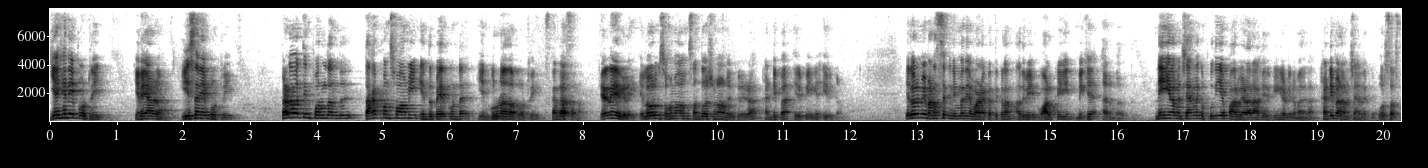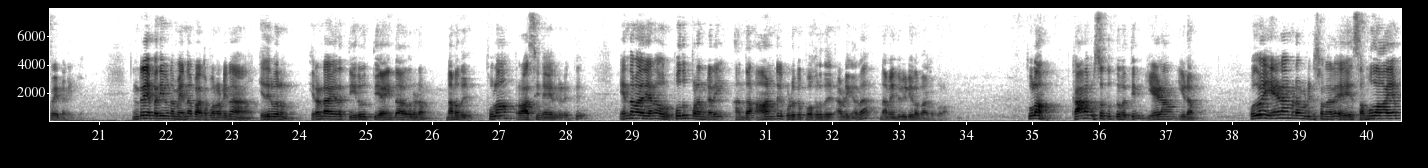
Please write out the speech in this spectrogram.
ஏகனை போற்றி இணையாழும் ஈசனை போற்றி. பிரணவத்தின் பொருள் தந்து தகப்பன் சுவாமி என்று பெயர் கொண்ட என் குருநாதா போற்றி ஸ்கந்தாசனம். இளைஞர்களே எல்லோரும் சுகமாகவும் சந்தோஷமாகவும் இருக்கிறீர்களா? கண்டிப்பாக இருப்பீங்க இருக்கணும் எல்லோருமே மனசுக்கு நிம்மதியாக வாழ கற்றுக்கலாம் அதுவே வாழ்க்கையின் மிக அருமருந்து நீங்கள் நம்ம சேனலுக்கு புதிய பார்வையாளராக இருக்கீங்க அப்படின்னு பார்த்தீங்கன்னா கண்டிப்பாக நம்ம சேனலுக்கு ஒரு சப்ஸ்கிரைப் பண்ணிக்கோங்க. இன்றைய பதிவு நம்ம என்ன பார்க்க போகிறோம் அப்படின்னா எதிர்வரும் இரண்டாயிரத்தி இருபத்தி ஐந்தாவது வருடம் நமது துலாம் ராசி நேயர்களுக்கு எந்த மாதிரியான ஒரு பொது பலன்களை அந்த ஆண்டு கொடுக்க போகிறது அப்படிங்கிறத நம்ம இந்த வீடியோவில் பார்க்க போகிறோம் துலாம் காலபுருஷ தத்துவத்தின் ஏழாம் இடம். பொதுவாக ஏழாம் இடம் அப்படின்னு சொன்னாலே சமுதாயம்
